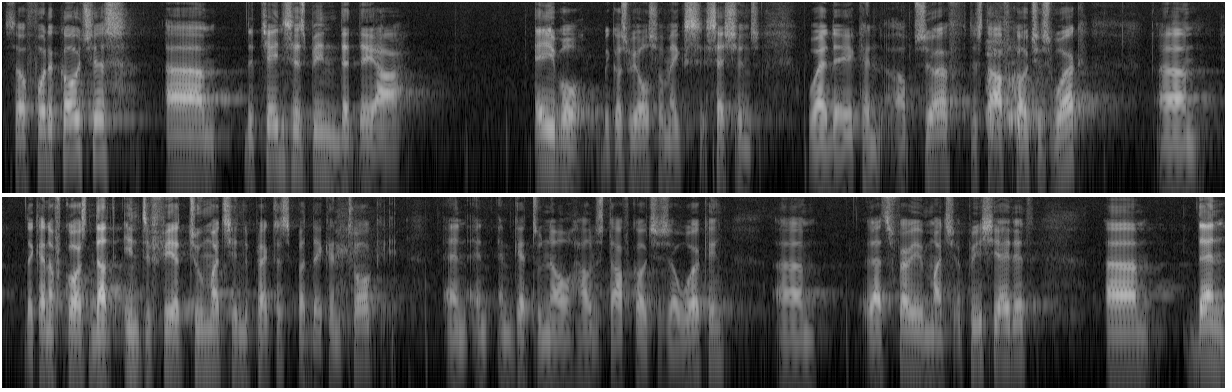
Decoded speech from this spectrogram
so for the coaches, um, the change has been that they are able, because we also make sessions where they can observe the staff coaches work. Um, they can, of course, not interfere too much in the practice, but they can talk and, and, and get to know how the staff coaches are working. Um, that's very much appreciated. Um, then,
